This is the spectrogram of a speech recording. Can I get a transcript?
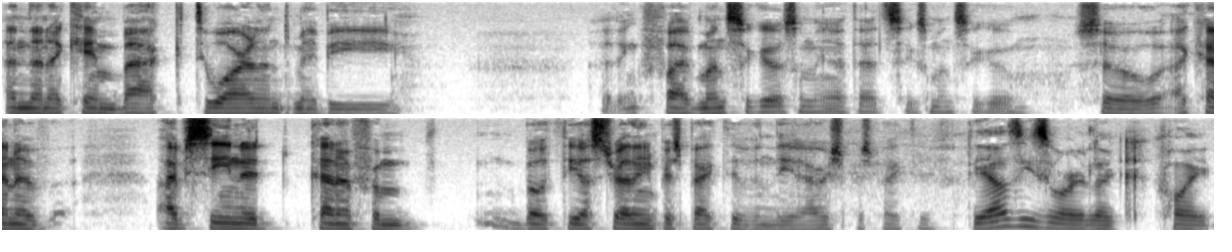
and then I came back to Ireland maybe I think five months ago, something like that, six months ago. So I kind of I've seen it kind of from both the Australian perspective and the Irish perspective. The Aussies were like quite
